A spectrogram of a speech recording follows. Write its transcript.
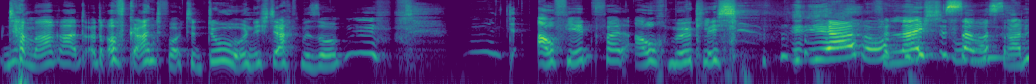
Und Tamara hat darauf geantwortet, du. Und ich dachte mir so, hm, auf jeden Fall auch möglich. Ja, doch. Vielleicht ist da was dran.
